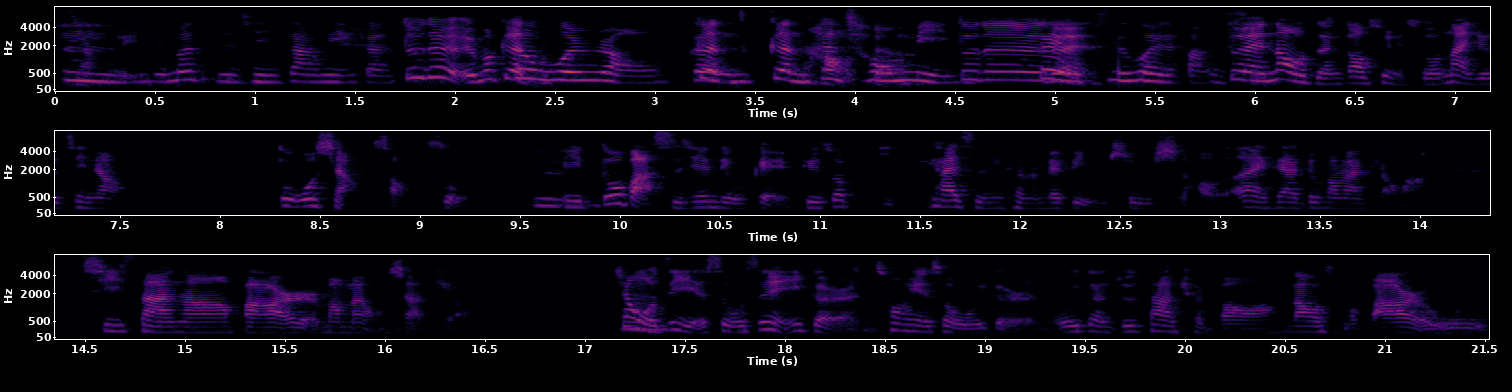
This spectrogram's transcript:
这样而已。有没有执行上面更对对，有没有更更温柔、更更好、更聪明？对对对对，更有智慧的方式。对，那我只能告诉你说，那你就尽量多想少做，嗯，你多把时间留给，比如说一一开始你可能 maybe 五十五十好了，那你现在就慢慢调嘛，七三啊八二慢慢往下调。像我自己也是，我之前一个人创业的时候，我一个人，我一个人就是当然全包啊，那我什么八二五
